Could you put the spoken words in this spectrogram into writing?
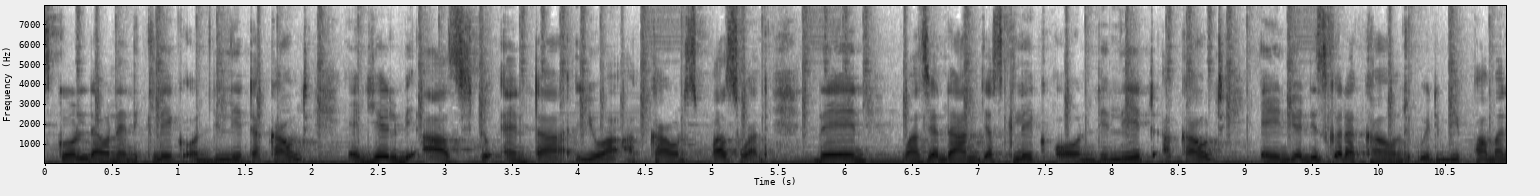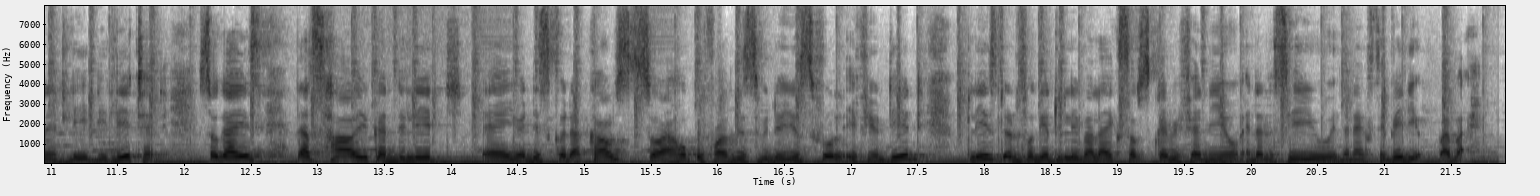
scroll down and click on delete account and here you'll be asked to enter your account's password. Then once you're done just click on delete account and your discord account will be permanently deleted. So guys that's how you can delete uh, your discord accounts. So i hope you found this video useful. If you did please don't forget to leave a like subscribe if you're new and i'll see you in the next video. Bye bye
